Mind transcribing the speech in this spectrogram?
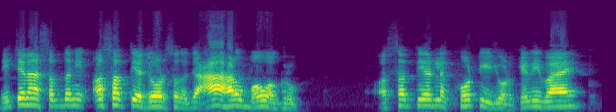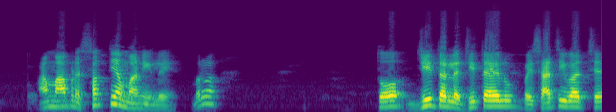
નીચેના શબ્દની અસત્ય જોડ શોધો. આ હાળું બહુ અઘરું. અસત્ય એટલે ખોટી જોડ. કેવી ભાઈ? આમાં આપણે સત્ય માની લઈએ. બરાબર? તો જીત એટલે જીતાયેલું. ભાઈ, સાચી વાત છે.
